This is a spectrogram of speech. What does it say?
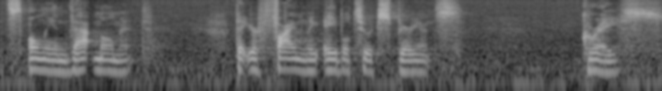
It's only in that moment that you're finally able to experience grace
